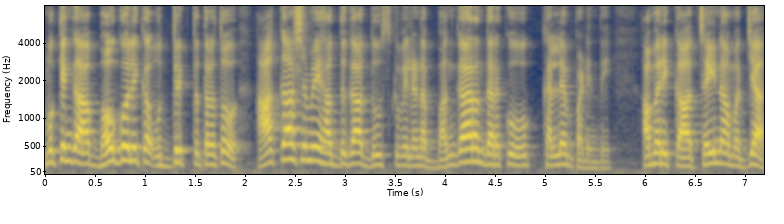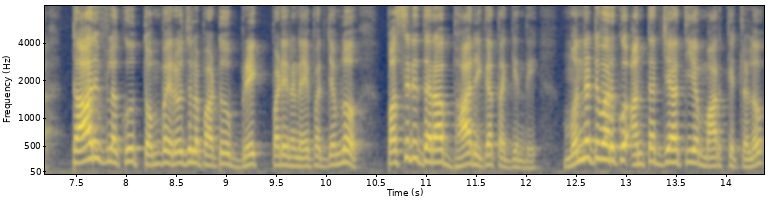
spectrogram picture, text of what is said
ముఖ్యంగా భౌగోళిక ఉద్రిక్తతలతో ఆకాశమే హద్దుగా దూసుకు వెళ్ళిన బంగారం ధరకు కళ్ళెం పడింది. అమెరికా చైనా మధ్య టారిఫ్లకు తొంభై రోజుల పాటు బ్రేక్ పడిన నేపథ్యంలో పసిడి ధర భారీగా తగ్గింది. మొన్నటి వరకు అంతర్జాతీయ మార్కెట్లలో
